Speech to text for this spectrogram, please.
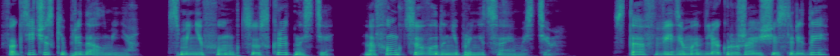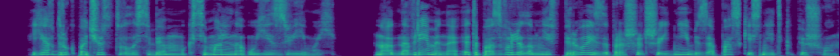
фактически предал меня, сменив функцию скрытности на функцию водонепроницаемости. Став видимой для окружающей среды, я вдруг почувствовала себя максимально уязвимой. Но одновременно это позволило мне впервые за прошедшие дни без опаски снять капюшон.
